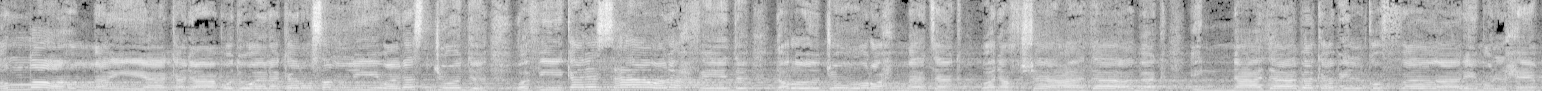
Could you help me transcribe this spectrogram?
اللهم إياك نعبد ولك نصلي ونسجد وفيك نسعى ونحفد نرجو رحمتك ونخشى عذابك إن عذابك بالكفار ملحق.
